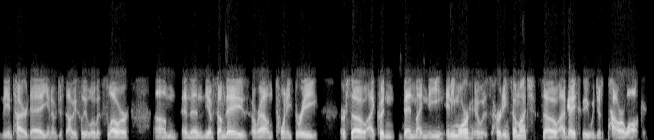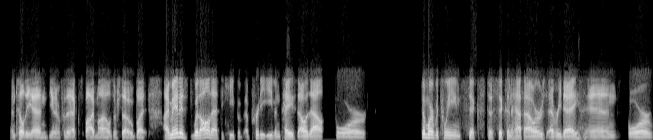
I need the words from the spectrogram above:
the entire day you know just obviously a little bit slower. Um, and then you know some days around 23 or so i couldn't bend my knee anymore. It was hurting so much. So i basically would just power walk until the end, you know, for the next five miles or so. But I managed with all that to keep a, a pretty even pace. I was out for somewhere between six to six and a half hours every day. And for,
